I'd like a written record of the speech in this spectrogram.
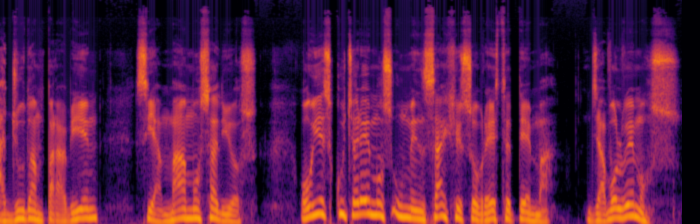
ayudan para bien si amamos a Dios. Hoy escucharemos un mensaje sobre este tema. Ya volvemos.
